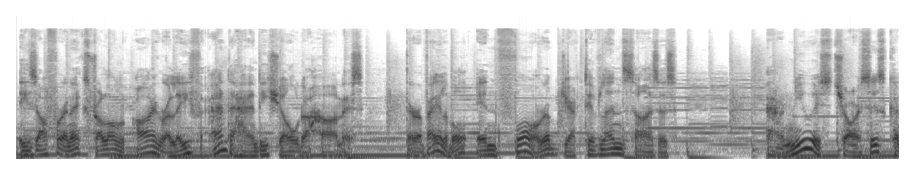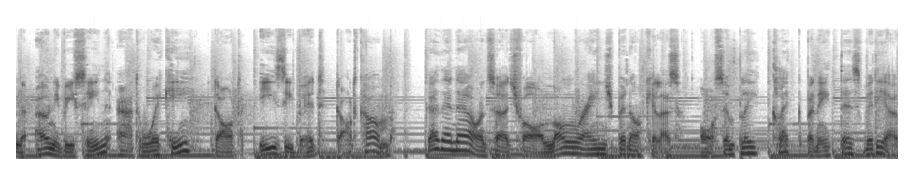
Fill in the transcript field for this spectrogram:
These offer an extra long eye relief and a handy shoulder harness. They're available in four objective lens sizes. Our newest choices can only be seen at wiki.ezvid.com. Go there now and search for long range binoculars, or simply click beneath this video.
